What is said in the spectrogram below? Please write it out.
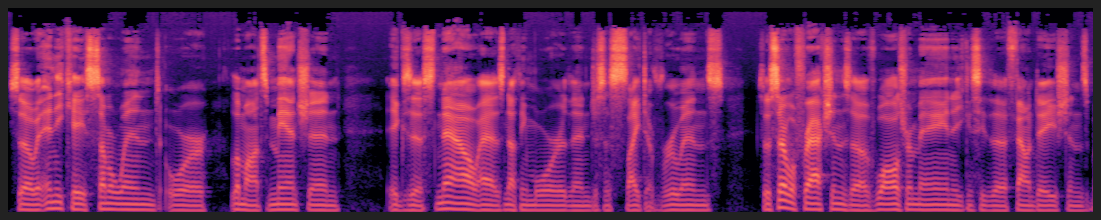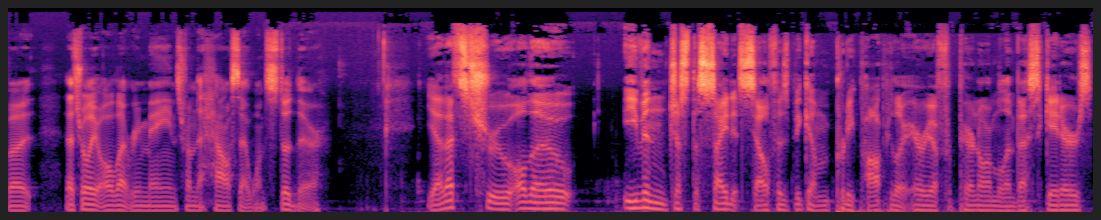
So, in any case, Summerwind or Lamont's mansion exists now as nothing more than just a site of ruins. So, several fractions of walls remain, and you can see the foundations, but that's really all that remains from the house that once stood there. Yeah, that's true. Although even just the site itself has become a pretty popular area for paranormal investigators.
